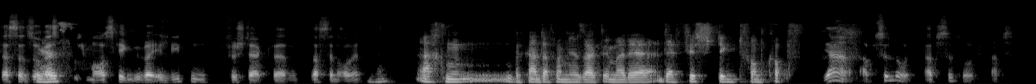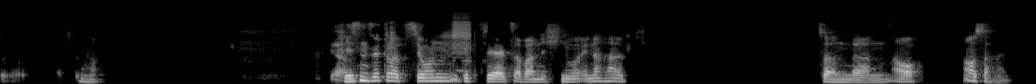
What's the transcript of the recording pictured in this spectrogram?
Dass dann so yes. Maus gegenüber Eliten verstärkt werden. Was denn, Robin? Ach, ein Bekannter von mir sagt immer, der, der Fisch stinkt vom Kopf. Ja, absolut, absolut, absolut. absolut. Ja. Ja. Krisensituationen gibt es ja jetzt aber nicht nur innerhalb, sondern auch außerhalb.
